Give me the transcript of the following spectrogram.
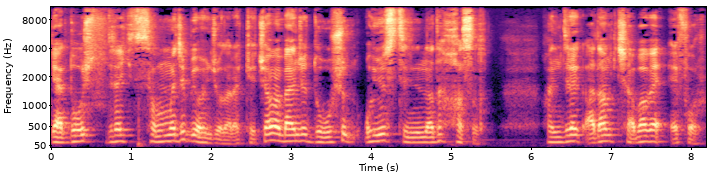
Yani Doğuş direkt savunmacı bir oyuncu olarak geçiyor ama bence Doğuş'un oyun stilinin adı hasıl. Hani direkt adam çaba ve efor.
